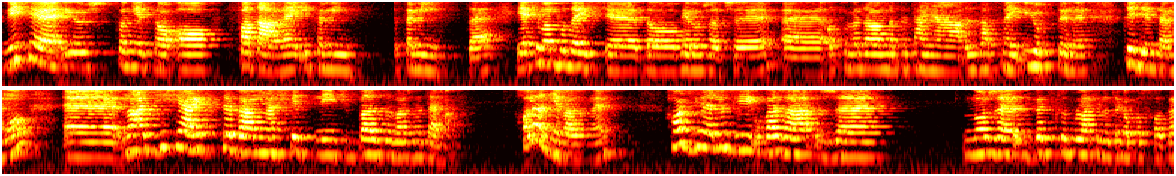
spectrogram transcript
Wiecie już co nieco o fatalnej i feminist feministce, jakie mam podejście do wielu rzeczy. E, odpowiadałam na pytania zacnej Justyny tydzień temu. E, no a dzisiaj chcę Wam naświetlić bardzo ważny temat. Cholernie ważny, choć wiele ludzi uważa, że może zbyt skrupulatnie do tego podchodzę,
